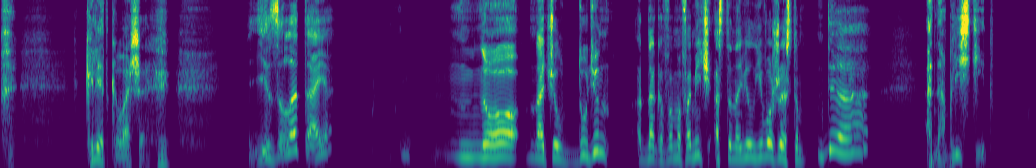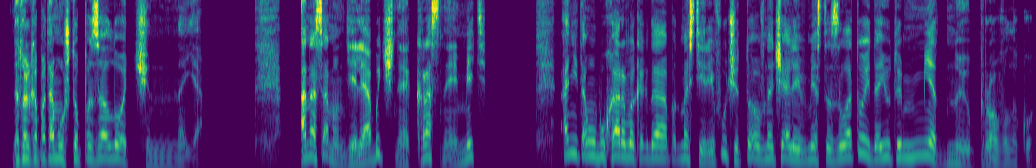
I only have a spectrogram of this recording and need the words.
Клетка ваша не золотая. — Но, — начал Дудин, однако Фома Фомич остановил его жестом. — Да, она блестит, но только потому, что позолоченная а на самом деле обычная красная медь. Они там у Бухарова, когда подмастерьев учат, то вначале вместо золотой дают им медную проволоку,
